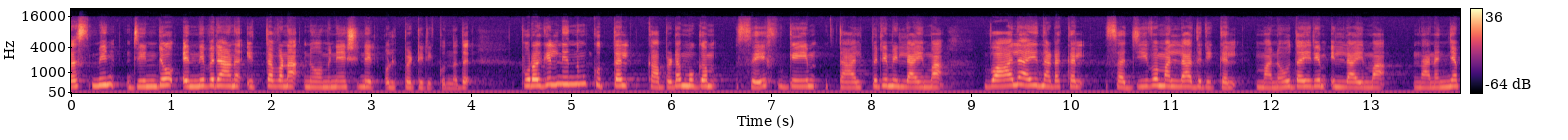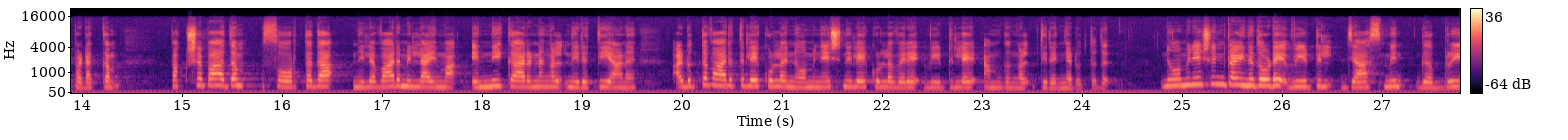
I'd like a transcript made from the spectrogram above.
റസ്മിൻ ജിൻഡോ എന്നിവരാണ് ഇത്തവണ നോമിനേഷനിൽ ഉൾപ്പെട്ടിരിക്കുന്നത്. പുറകിൽ നിന്നും കുത്തൽ കപടമുഖം സേഫ് ഗെയിം താൽപ്പര്യമില്ലായ്മ വാലായി നടക്കൽ സജീവമല്ലാതിരിക്കൽ മനോധൈര്യം ഇല്ലായ്മ നനഞ്ഞ പടക്കം പക്ഷപാതം സോർത്തത നിലവാരമില്ലായ്മ എന്നീ കാരണങ്ങൾ നിരത്തിയാണ് അടുത്ത വാരത്തിലേക്കുള്ള നോമിനേഷനിലേക്കുള്ളവരെ വീട്ടിലെ അംഗങ്ങൾ തിരഞ്ഞെടുത്തത്. നോമിനേഷൻ കഴിഞ്ഞതോടെ വീട്ടിൽ ജാസ്മിൻ ഗബ്രി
